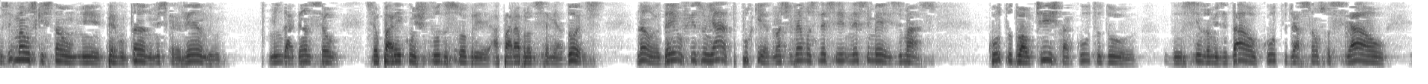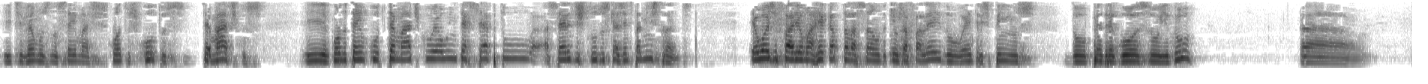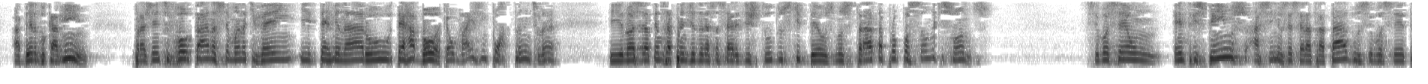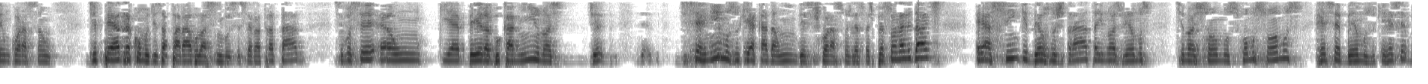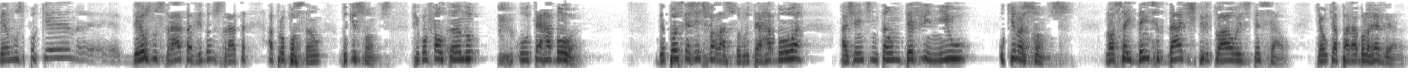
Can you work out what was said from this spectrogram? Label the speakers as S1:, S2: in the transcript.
S1: Os irmãos que estão me perguntando, me escrevendo, me indagando se eu, se eu parei com o estudo sobre a parábola dos semeadores. Não, eu dei, eu fiz um hiato. Por quê? Nós tivemos nesse, nesse mês de março culto do autista, culto do, do síndrome de Down, culto de ação social, e tivemos não sei mais quantos cultos temáticos. E quando tem um culto temático, eu intercepto a série de estudos que a gente está ministrando. Eu hoje faria uma recapitulação do que eu já falei, do Entre Espinhos, do Pedregoso e do ah, A Beira do Caminho, para a gente voltar na semana que vem e terminar o Terra Boa, que é o mais importante, né? E nós já temos aprendido nessa série de estudos que Deus nos trata à proporção do que somos. Se você é um entre espinhos, assim você será tratado. Se você tem um coração de pedra, como diz a parábola, assim você será tratado. Se você é um que é beira do caminho, nós discernimos o que é cada um desses corações, dessas personalidades. É assim que Deus nos trata e nós vemos que nós somos como somos, recebemos o que recebemos, porque eh, Deus nos trata, a vida nos trata à proporção do que somos. Ficou faltando o terra boa. Depois que a gente falar sobre o terra boa, a gente então definiu o que nós somos. Nossa identidade espiritual existencial, que é o que a parábola revela.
